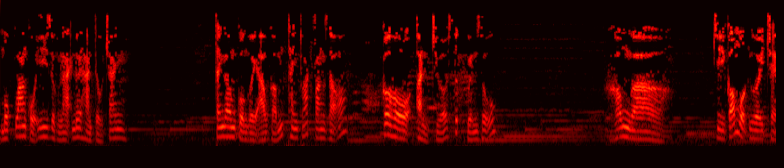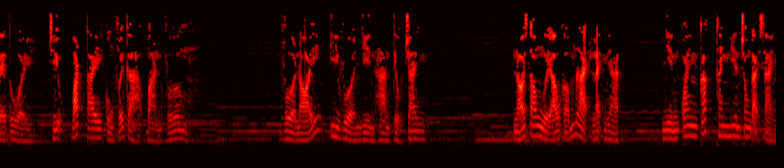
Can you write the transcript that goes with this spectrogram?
Một quang của y dừng lại nơi Hàn Tiểu Tranh. Thanh âm của người áo gấm thanh thoát vang rõ, cơ hồ ẩn chứa sức quyến rũ. Không ngờ, chỉ có một người trẻ tuổi chịu bắt tay cùng với cả bản vương. Vừa nói, y vừa nhìn Hàn Tiểu Tranh. Nói xong người áo gấm lại lạnh nhạt, nhìn quanh các thanh niên trong đại sảnh.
